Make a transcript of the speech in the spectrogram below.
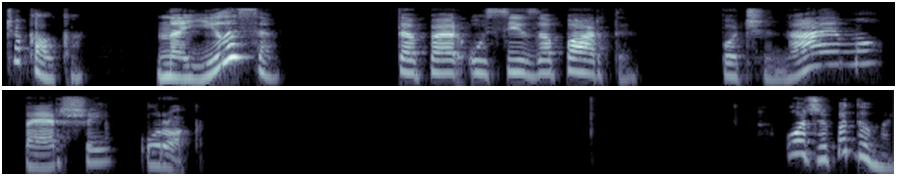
Чакалка. Наїлися? Тепер усі за парти. Починаємо перший урок. Отже, подумай.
